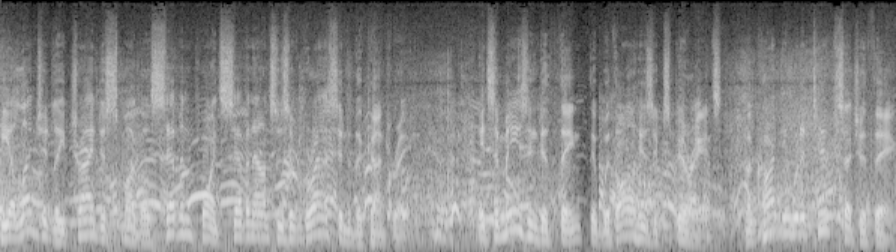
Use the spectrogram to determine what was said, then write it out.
He allegedly tried to smuggle 7.7 ounces of grass into the country. It's amazing to think that with all his experience, McCartney would attempt such a thing.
